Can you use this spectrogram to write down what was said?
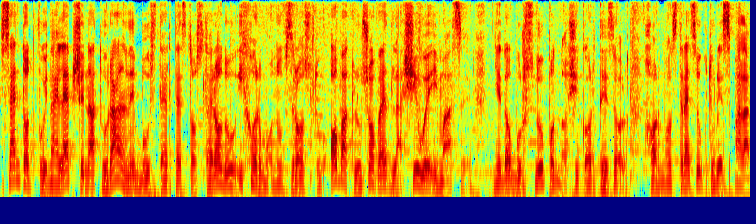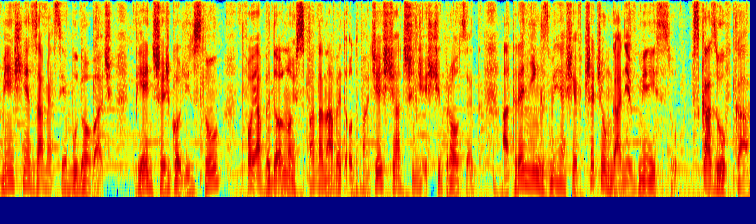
Sen to twój najlepszy naturalny booster testosteronu i hormonu wzrostu, oba kluczowe dla siły i masy. Niedobór snu podnosi kortyzol, hormon stresu, który spala mięśnie zamiast je budować. 5-6 godzin snu, twoja wydolność spada nawet o 20-30%, a trening zmienia się w przeciąganie w miejscu. Wskazówka:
